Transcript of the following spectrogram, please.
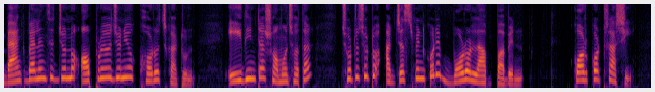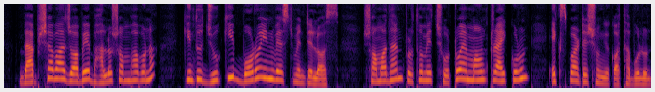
ব্যাংক ব্যালেন্সের জন্য অপ্রয়োজনীয় খরচ কাটুন। এই দিনটা সমঝোতার, ছোট ছোট অ্যাডজাস্টমেন্ট করে বড় লাভ পাবেন। কর্কট রাশি ব্যবসা বা জবে ভালো সম্ভাবনা, কিন্তু ঝুঁকি বড় ইনভেস্টমেন্টে লস সমাধান প্রথমে ছোট অ্যামাউন্ট ট্রাই করুন এক্সপার্টের সঙ্গে কথা বলুন।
